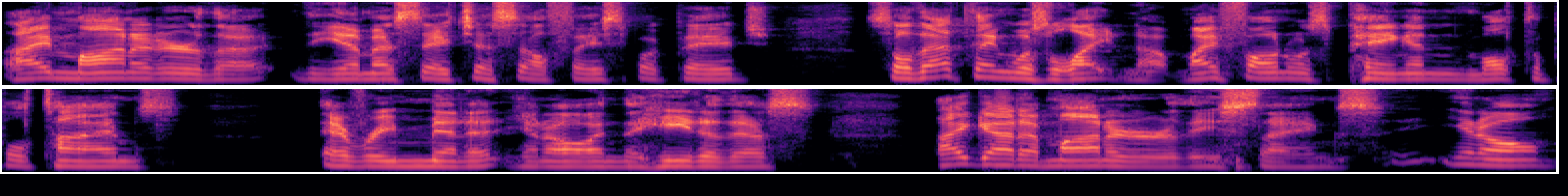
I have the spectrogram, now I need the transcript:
I monitor the the MSHSL Facebook page, so that thing was lighting up. My phone was pinging multiple times every minute, you know, in the heat of this. I got to monitor these things. You know,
